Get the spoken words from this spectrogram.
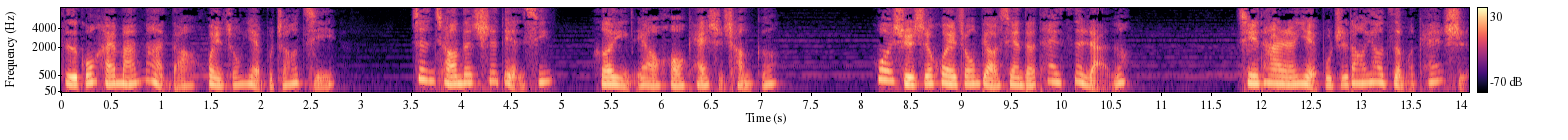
子宫还满满的，慧中也不着急，正常的吃点心、喝饮料后开始唱歌。或许是慧中表现的太自然了，其他人也不知道要怎么开始，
